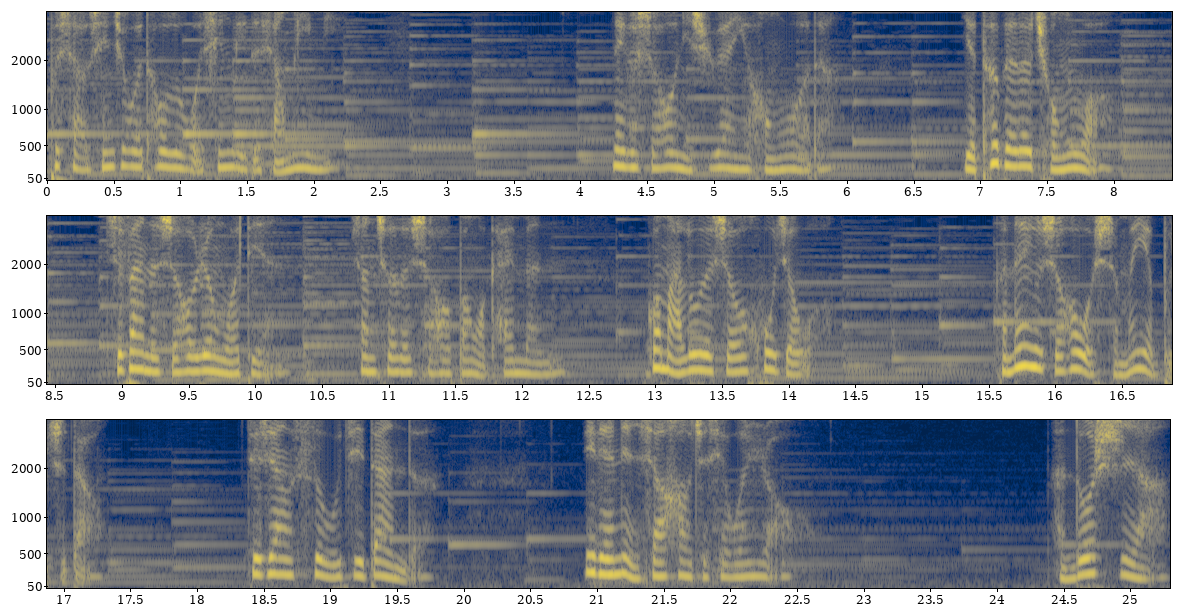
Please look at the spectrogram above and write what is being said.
不小心就会透露我心里的小秘密。那个时候你是愿意哄我的，也特别的宠我。吃饭的时候任我点，上车的时候帮我开门，过马路的时候护着我。可那个时候我什么也不知道，就这样肆无忌惮的，一点点消耗这些温柔。很多事啊，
